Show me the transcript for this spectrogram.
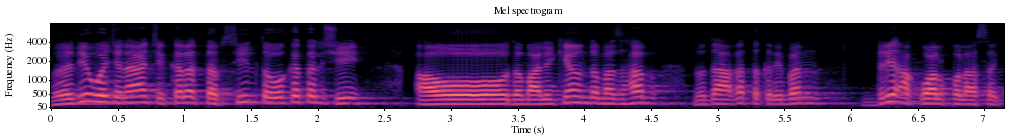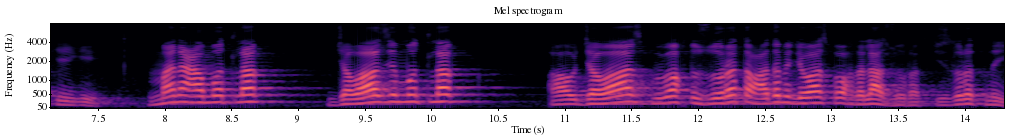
نو د دې وجنا چې کله تفصیل ته وکتل شي او د مالکیانو د مذهب نو دا غ تقریبا درې اقوال خلاصه کیږي منع مطلق جواز مطلق او جواز په وخت ضرورت او عدم جواز په وخت لا ضرورت چې ضرورت نه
